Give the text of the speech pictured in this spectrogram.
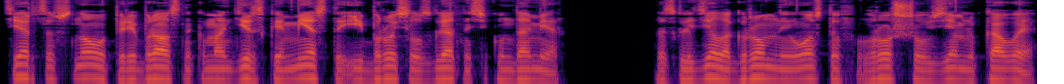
Терцев снова перебрался на командирское место и бросил взгляд на секундомер. Разглядел огромный остров, вросшего в землю КВ.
